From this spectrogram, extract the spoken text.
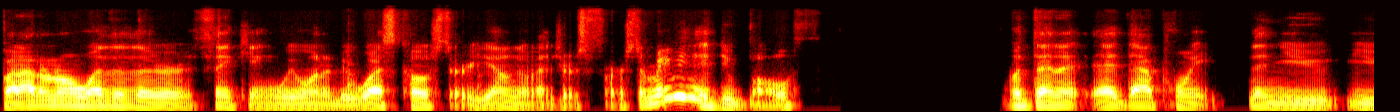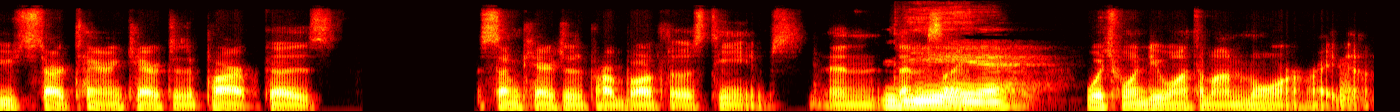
but I don't know whether they're thinking we want to do West Coast or Young Avengers first, or maybe they do both. But then at, at that point, then you you start tearing characters apart because some characters are part of both those teams, and then it's like Yeah. which one do you want them on more right now?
